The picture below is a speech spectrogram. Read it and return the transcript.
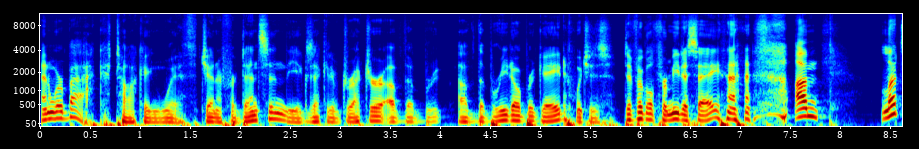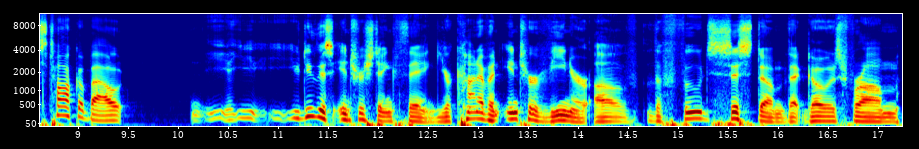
And we're back talking with Jennifer Denson, the executive director of the of the Burrito Brigade, which is difficult for me to say. um, let's talk about you, you, do this interesting thing. You're kind of an intervener of the food system that goes from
